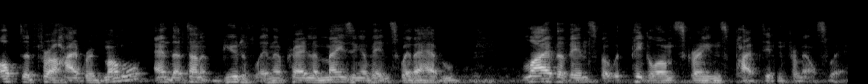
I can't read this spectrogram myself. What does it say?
opted for a hybrid model, and they've done it beautifully. And they've created amazing events where they have live events, but with people on screens piped in from elsewhere.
